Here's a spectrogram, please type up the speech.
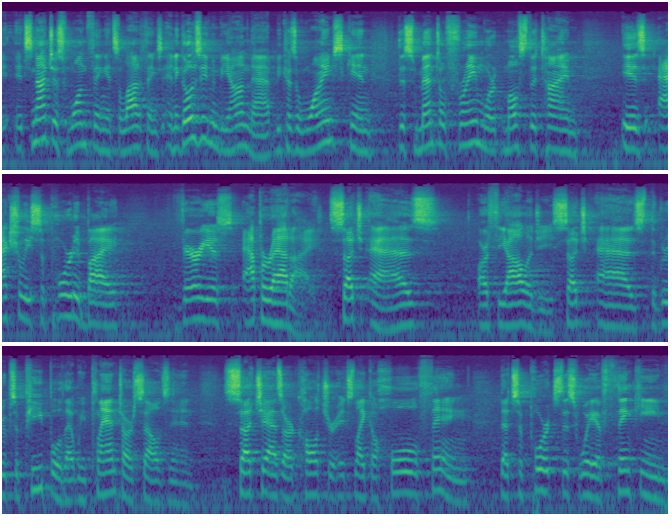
It, it's not just one thing, it's a lot of things. And it goes even beyond that because a wineskin, this mental framework, most of the time is actually supported by various apparati, such as our theology, such as the groups of people that we plant ourselves in, such as our culture. It's like a whole thing that supports this way of thinking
